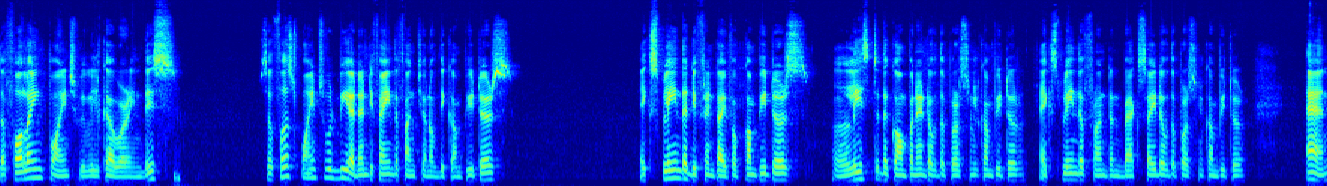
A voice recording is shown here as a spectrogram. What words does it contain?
the following points we will cover in this. So first points would be identifying the function of the computers, explain the different type of computers, list the component of the personal computer, explain the front and back side of the personal computer, and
